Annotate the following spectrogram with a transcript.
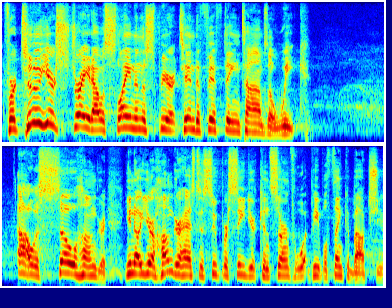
For two years straight, I was slain in the spirit 10 to 15 times a week. I was so hungry. You know, your hunger has to supersede your concern for what people think about you.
